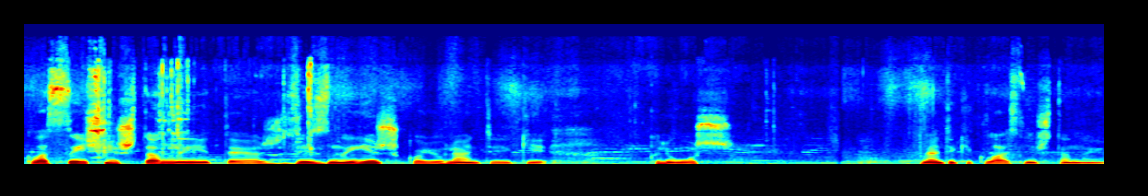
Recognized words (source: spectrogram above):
Класичні штани теж зі знижкою. Гляньте, які кльош. Гляньте, які класні штани.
